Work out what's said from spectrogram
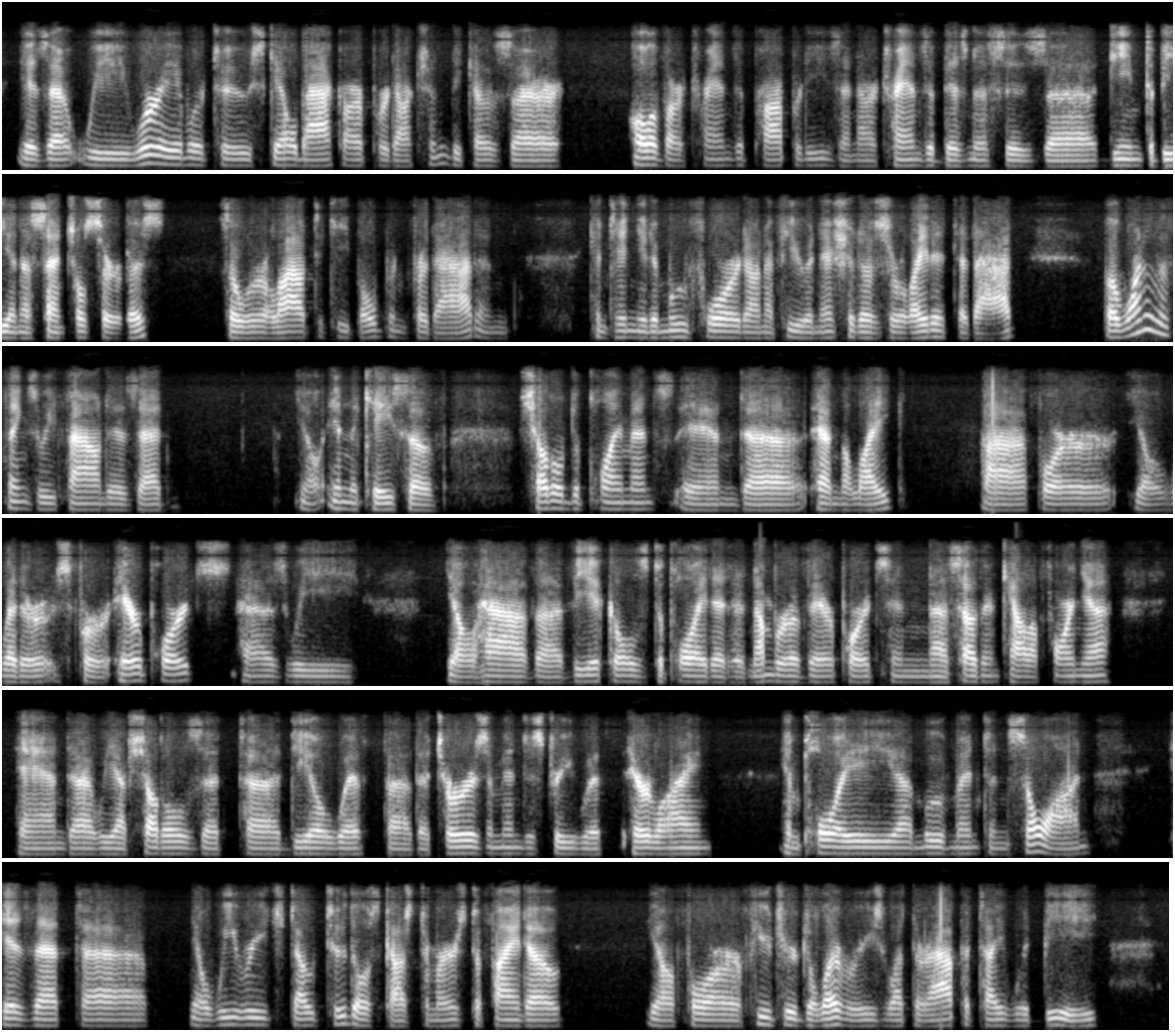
is that we were able to scale back our production because our all of our transit properties and our transit business is uh, deemed to be an essential service. So we're allowed to keep open for that and continue to move forward on a few initiatives related to that. But one of the things we found is that, you know, in the case of shuttle deployments and uh, and the like, uh, for you know whether it's for airports as we you know have uh, vehicles deployed at a number of airports in uh, Southern California, and uh, we have shuttles that uh, deal with uh, the tourism industry, with airline employee uh, movement, and so on. Is that uh, you know, we reached out to those customers to find out, you know, for future deliveries what their appetite would be.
